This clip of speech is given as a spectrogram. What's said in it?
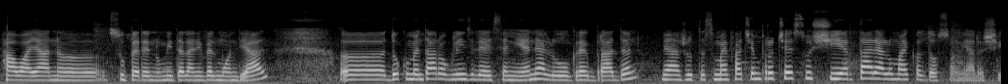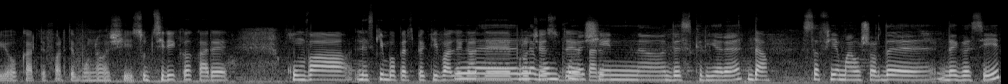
hawaiană super renumită la nivel mondial. Uh, documentarul Oglinzile eseniene al lui Greg Braden ne ajută să mai facem procesul și iertarea lui Michael Dawson, iarăși e o carte foarte bună și subțirică care cumva ne schimbă perspectiva legat de le, procesul le vom de pune iertare. și în uh, descriere Da. să fie mai ușor de, de găsit.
